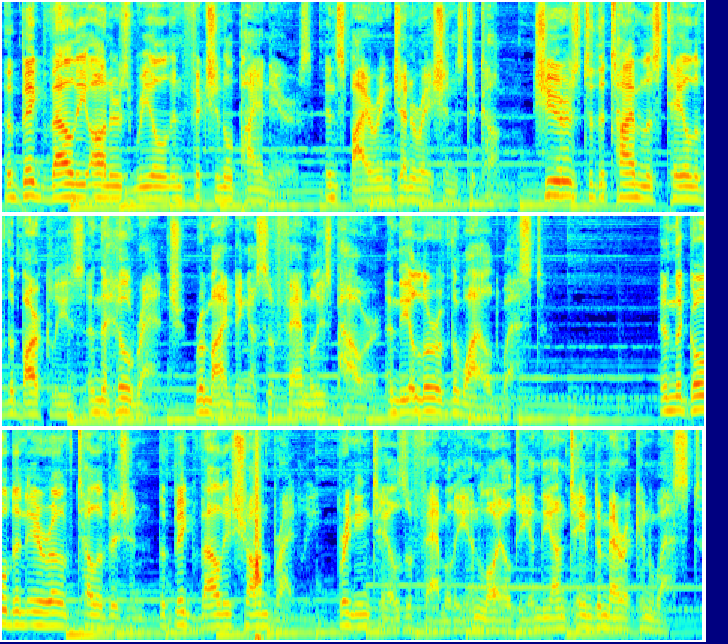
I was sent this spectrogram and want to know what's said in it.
The Big Valley honors real and fictional pioneers, inspiring generations to come. Cheers to the timeless tale of the Barkleys and the Hill Ranch, reminding us of family's power and the allure of the Wild West. In the golden era of television, the Big Valley shone brightly, bringing tales of family and loyalty in the untamed American West.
